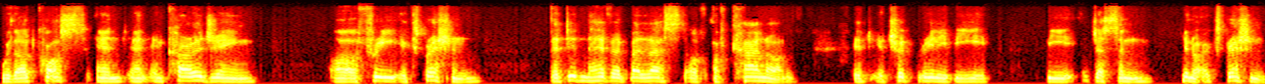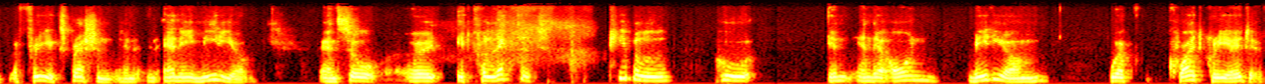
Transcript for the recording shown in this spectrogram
without cost and, and encouraging uh, free expression that didn't have a ballast of, of canon. It, it should really be, be just an you know, expression, a free expression in, in any medium. And so uh, it collected people who, in, in their own medium, were quite creative.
